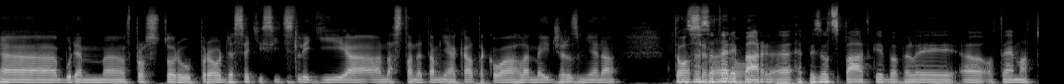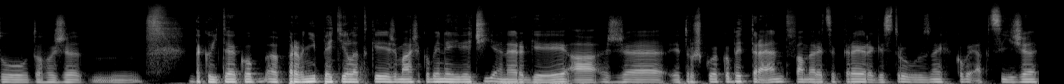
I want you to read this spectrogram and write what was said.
uh, budem v prostoru pro 10 tisíc lidí a, a nastane tam nějaká takováhle major změna. To My jsme se tady no. pár uh, epizod zpátky bavili uh, o tématu toho, že um, takový to jako eh, první pětiletky, že máš jakoby největší energii a že je trošku jakoby trend v Americe, který registrují různých jakoby akcí, že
